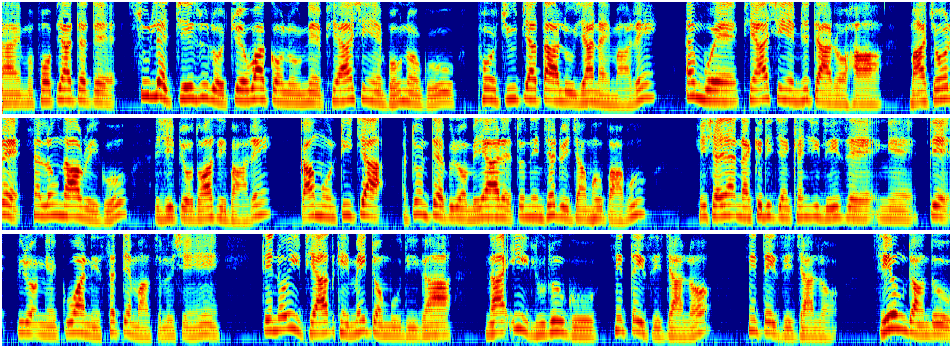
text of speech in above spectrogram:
နိုင်မဖော်ပြတတ်တဲ့ဆုလက်ကျေးဇူးတော်ကြွယ်ဝကုန်လုံးနဲ့ဖျားရှင်ရဲ့ဘုန်းတော်ကိုဖော်ကျူးပြသလို့ရနိုင်ပါတယ်။အမွယ်ဖျားရှင်ရဲ့မေတ္တာတော်ဟာမာကျောတဲ့နှလုံးသားတွေကိုအရေးပျော်သွားစေပါတယ်။ကောင်းမွန်တိကျအတွန့်တက်ပြီးတော့မရတဲ့တွင်တင်ချက်တွေကြောင့်မဟုတ်ပါဘူး။ ဟေရှာယနာဂတိကျမ်းခန်းကြီး40အငယ်1ပြီးတော့အငယ်9ကနေ17မှာဆိုလို့ရှိရင်တင်တို့ဤဖျားသခင်မိတ်တော်မူသည်ကငါဤလူတို့ကိုနှစ်သိမ့်စေကြလော့နှစ်သိမ့်စေကြလော့ဈေးုံတောင်တို့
